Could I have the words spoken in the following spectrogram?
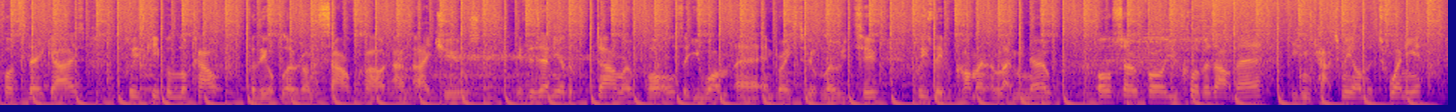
For today, guys. Please keep a lookout for the upload on SoundCloud and iTunes. If there's any other download portals that you want uh, Embrace to be uploaded to, please leave a comment and let me know. Also, for you clubbers out there, you can catch me on the 20th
